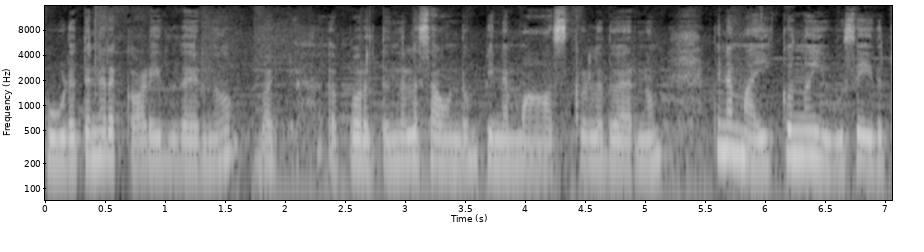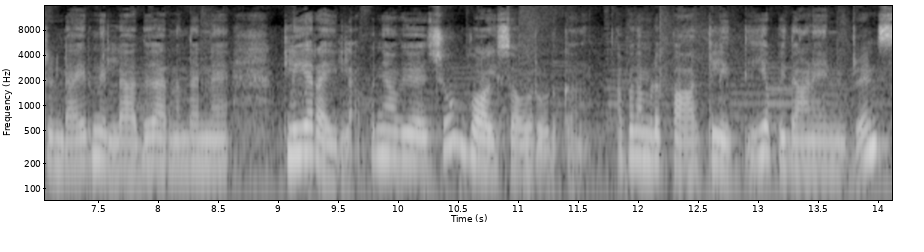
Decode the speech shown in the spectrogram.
കൂടെ തന്നെ റെക്കോർഡ് ചെയ്തതായിരുന്നു. ബട്ട് പുറത്തുനിന്നുള്ള സൗണ്ടും പിന്നെ മാസ്ക് ഉള്ളത് കാരണം പിന്നെ മൈക്കൊന്നും യൂസ് ചെയ്തിട്ടുണ്ടായിരുന്നില്ല. അത് കാരണം തന്നെ ക്ലിയർ ആയില്ല. അപ്പോൾ ഞാൻ വിചാരിച്ചു വോയിസ് ഓവർ കൊടുക്കാം. അപ്പോൾ നമ്മൾ പാർക്കിലെത്തി അപ്പോൾ ഇതാണ് എൻട്രൻസ്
